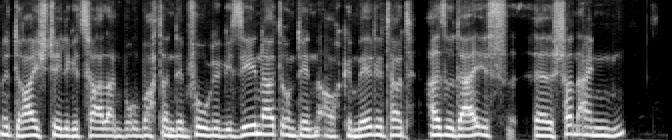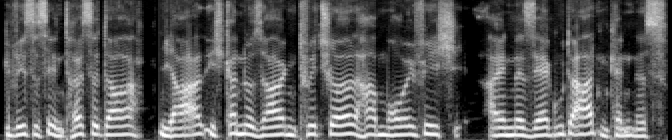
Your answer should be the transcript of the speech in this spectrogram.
eine dreistellige Zahl an Beobachtern den Vogel gesehen hat und den auch gemeldet hat. Also da ist äh, schon ein gewisses Interesse da. Ja, ich kann nur sagen, Twitcher haben häufig eine sehr gute Artenkenntnis.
